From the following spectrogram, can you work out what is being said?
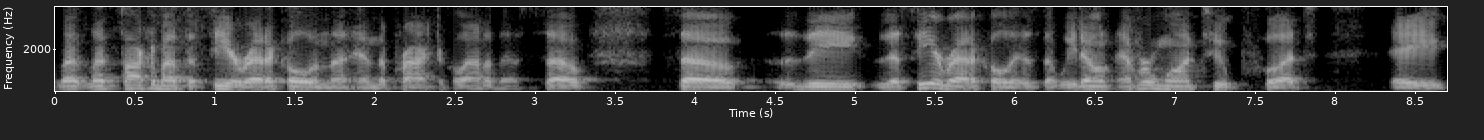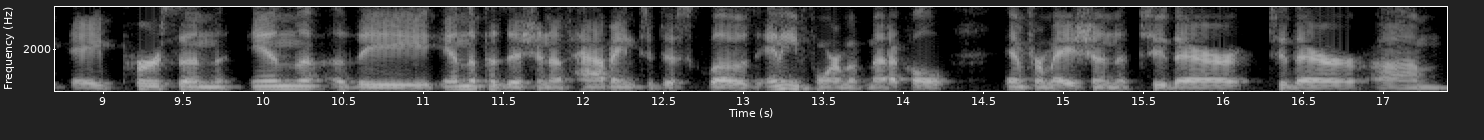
let, us talk about the theoretical and the and the practical out of this. So so the the theoretical is that we don't ever want to put a a person in the in the position of having to disclose any form of medical information to their to their um,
